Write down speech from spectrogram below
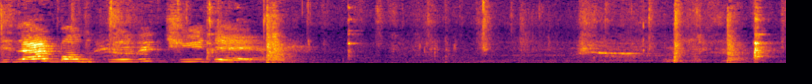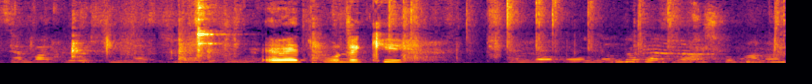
Kediler balıkları çiğ de yer. Sen bak görsün nasıl yiyor Evet buradaki Valla ondan da fazla aşkım. Anam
